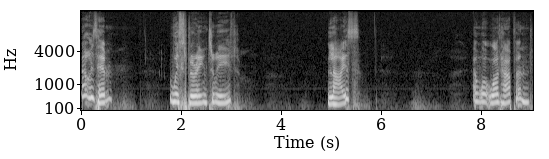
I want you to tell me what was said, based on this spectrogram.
That was him whispering to Eve lies. And what, what happened?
